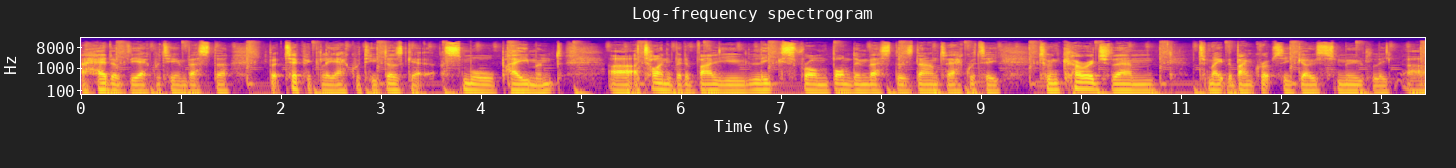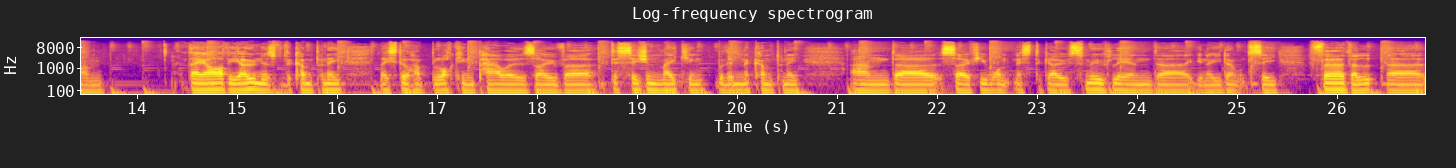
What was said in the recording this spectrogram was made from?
ahead of the equity investor, but typically, equity does get a small payment. Uh, a tiny bit of value leaks from bond investors down to equity to encourage them to make the bankruptcy go smoothly. Um, they are the owners of the company. They still have blocking powers over decision making within the company. And uh, so, if you want this to go smoothly, and uh, you know you don't want to see further uh,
